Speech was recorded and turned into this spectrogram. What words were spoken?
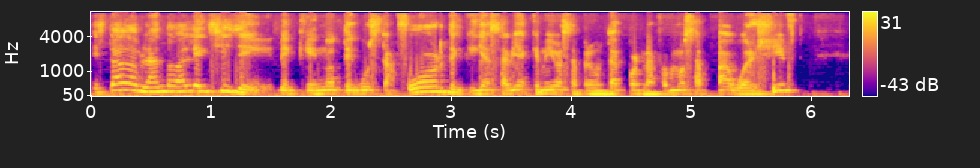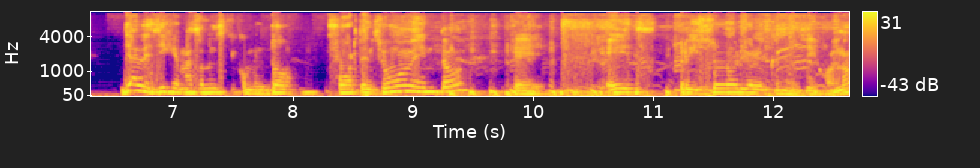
estaba hablando Alexis de, de, que no te gusta Ford, de que ya sabía que me ibas a preguntar por la famosa Power Shift. Ya les dije más o menos que comentó Ford en su momento, que es risorio lo que nos dijo, ¿no?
